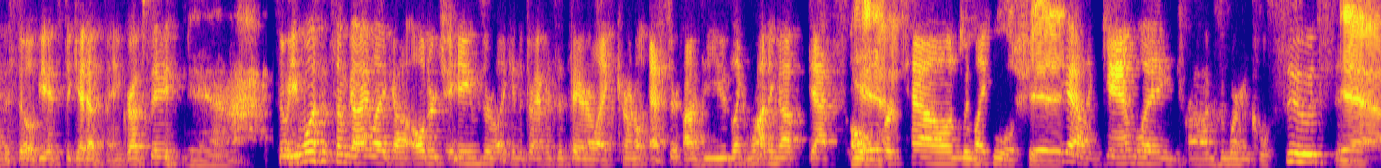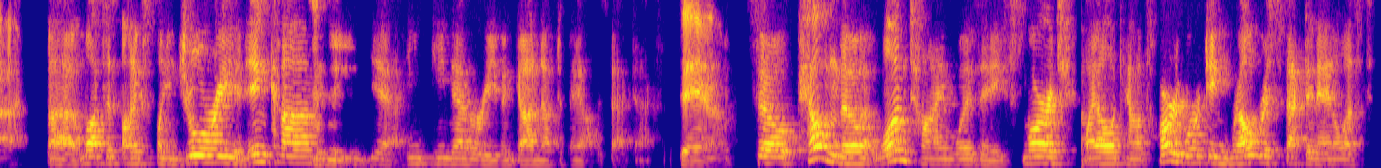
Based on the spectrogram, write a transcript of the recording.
the Soviets to get out of bankruptcy. Yeah. So he wasn't some guy like uh, Aldrich Ames or like in the Dreyfus Affair, like Colonel Esterhazy, who's like running up debts all Yeah. over town with like cool shit. yeah, like gambling, drugs, and wearing cool suits. and Yeah. Uh, lots of unexplained jewelry and income. and Mhm. yeah, he, he never even got enough to pay off his back taxes. Damn. So Pelton, though, at one time was a smart, by all accounts, hardworking, well-respected analyst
